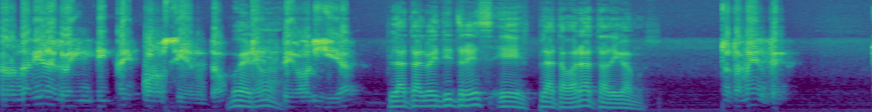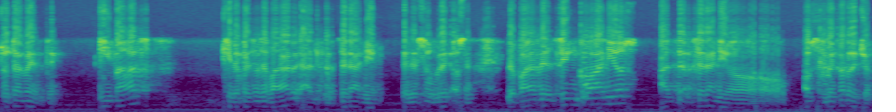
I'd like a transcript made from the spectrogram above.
rondarían el 23% bueno, en teoría Plata al 23 es plata barata, digamos. Totalmente, totalmente. Y más que lo empezás a pagar al tercer año. o sea, lo pagas en cinco años al tercer año, o sea, mejor dicho,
